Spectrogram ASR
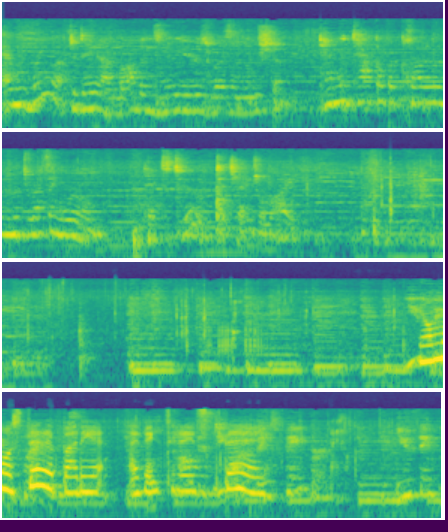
And we bring you up to date on Robin's New Year's resolution. Can we tackle the clutter in the dressing room? Takes two to change a life. You almost did it, buddy. I think today's the day. You think.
